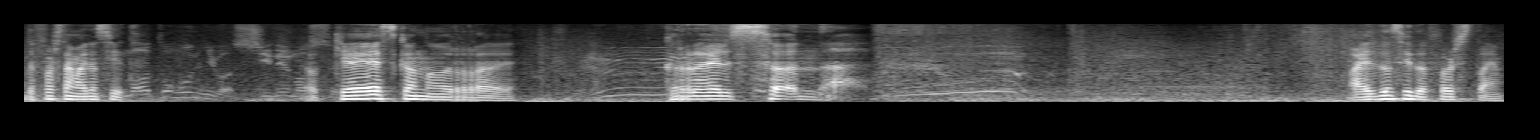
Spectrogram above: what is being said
The first time I didn't see it. Okay, Escanor. Cruel sun. I didn't see the first time.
